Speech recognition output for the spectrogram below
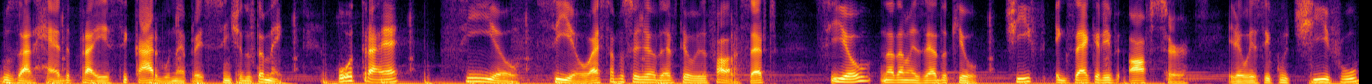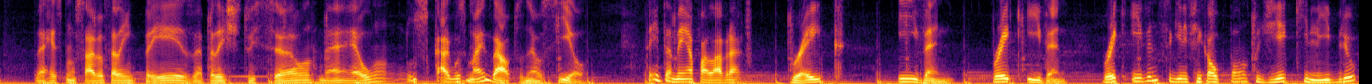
usar head para esse cargo, né? Para esse sentido também. Outra é CEO. CEO, essa você já deve ter ouvido falar, certo? CEO nada mais é do que o Chief Executive Officer. Ele é o executivo né, responsável pela empresa, pela instituição, né? É um dos cargos mais altos, né? O CEO. Tem também a palavra break even. Break even. Break even significa o ponto de equilíbrio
